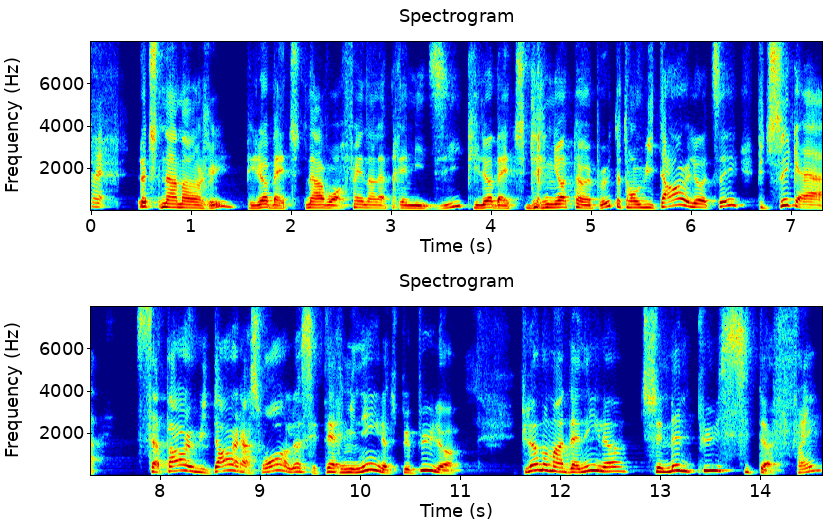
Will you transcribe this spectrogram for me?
Là, tu te mets à manger, puis là, ben, tu te mets à avoir faim dans l'après-midi, puis là, ben, tu grignotes un peu. Tu as ton 8 heures, là, tu sais, puis tu sais qu'à 7 heures, 8 heures à soir, là, c'est terminé, là, tu peux plus, là. Puis là, à un moment donné, là, tu sais même plus si tu as faim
